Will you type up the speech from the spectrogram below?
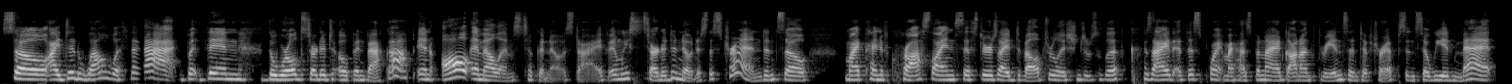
So I did well with that. But then the world started to open back up and all MLMs took a nosedive and we started to notice this trend. And so my kind of cross line sisters I had developed relationships with because I had at this point my husband and I had gone on three incentive trips and so we had met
